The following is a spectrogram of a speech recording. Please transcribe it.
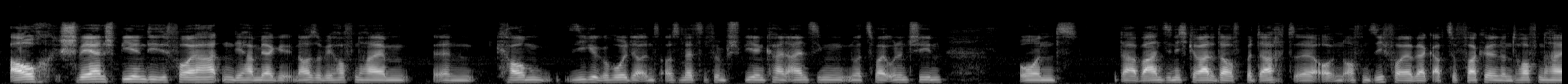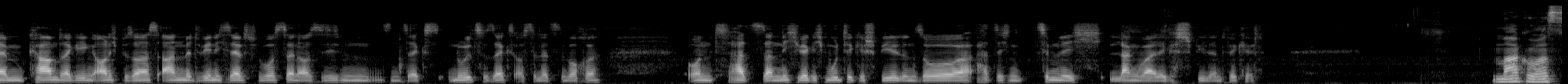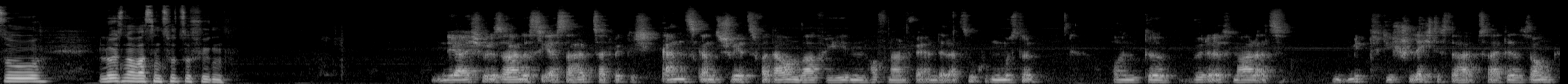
auch schweren Spielen, die sie vorher hatten, die haben ja genauso wie Hoffenheim äh, kaum Siege geholt aus den letzten fünf Spielen, keinen einzigen, nur zwei Unentschieden. Und da waren sie nicht gerade darauf bedacht, äh, ein Offensivfeuerwerk abzufackeln und Hoffenheim kam dagegen auch nicht besonders an mit wenig Selbstbewusstsein aus diesem 6, 0 zu 6 aus der letzten Woche und hat es dann nicht wirklich mutig gespielt und so hat sich ein ziemlich langweiliges Spiel entwickelt. Marco, hast du Luis noch was hinzuzufügen? Ja, ich würde sagen, dass die erste Halbzeit wirklich ganz, ganz schwer zu verdauen war für jeden Hoffenheim-Fan, der dazu gucken musste. Und äh, würde es mal als mit die schlechteste Halbzeit der Saison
